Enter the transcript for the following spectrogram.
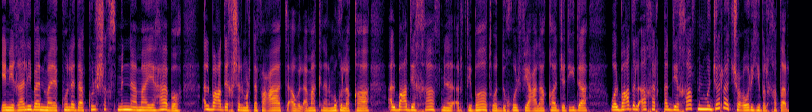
يعني غالبا ما يكون لدى كل شخص منا ما يهابه. البعض يخشى المرتفعات أو الأماكن المغلقة البعض يخاف من الارتباط والدخول في علاقات جديدة والبعض الآخر قد يخاف من مجرد شعوره بالخطر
